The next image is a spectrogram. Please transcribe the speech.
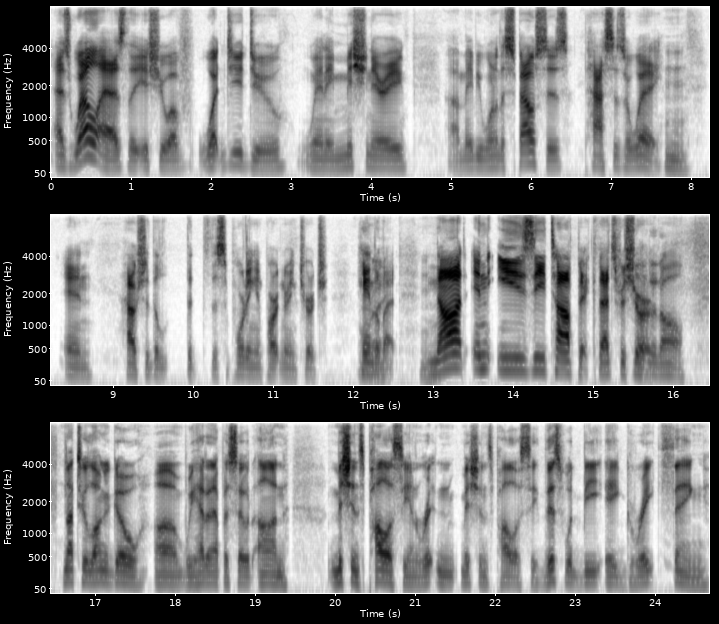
as well as the issue of what do you do when a missionary, uh, maybe one of the spouses, passes away, mm. and how should the, the, the supporting and partnering church handle right. that? Mm-hmm. Not an easy topic, that's for sure. Not at all. Not too long ago, um, we had an episode on missions policy and written missions policy. This would be a great thing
